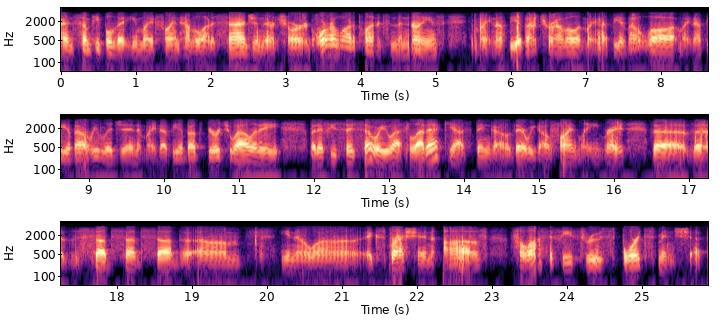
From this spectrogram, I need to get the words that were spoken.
And some people that you might find have a lot of Sag in their chart or a lot of planets in the ninth, it might not be about travel, it might not be about law, it might not be about religion, it might not be about spirituality. But if you say so, are you athletic? Yes, bingo. There we go. Finally, right? The the, the sub sub sub um, you know, uh expression of philosophy through sportsmanship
